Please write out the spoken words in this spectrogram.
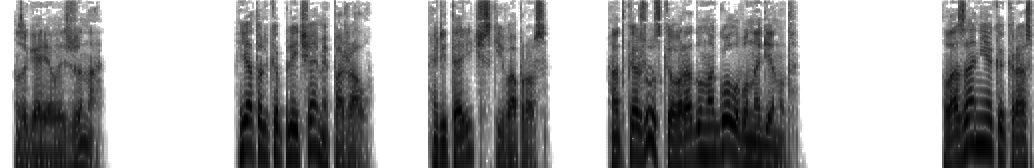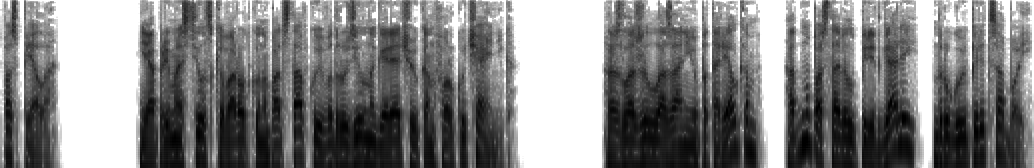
— загорелась жена. Я только плечами пожал. Риторический вопрос. Откажу, сковороду на голову наденут. Лазанья как раз поспела. Я примостил сковородку на подставку и водрузил на горячую конфорку чайник. Разложил лазанью по тарелкам, одну поставил перед Галей, другую перед собой.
